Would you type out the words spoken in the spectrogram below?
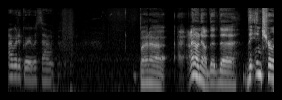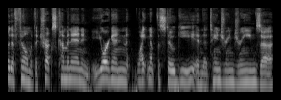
I would agree with that. but uh I- I don't know the the the intro of the film with the trucks coming in and Jurgen lighting up the stogie and the Tangerine Dreams uh,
